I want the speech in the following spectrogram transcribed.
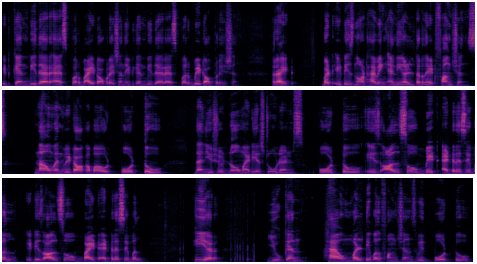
It can be there as per byte operation, it can be there as per bit operation, right? But it is not having any alternate functions. Now when we talk about port 2, then you should know my dear students, Port 2 is also bit addressable, it is also byte addressable. Here you can have multiple functions with port 2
